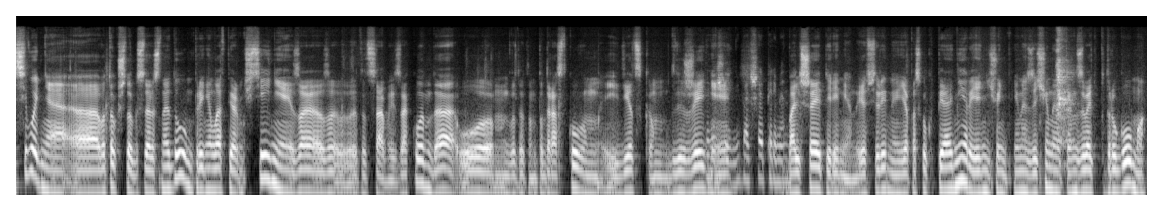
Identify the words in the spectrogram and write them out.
сегодня э, вот только что Государственная Дума приняла в первом чтении за, за этот самый закон да, о вот этом подростковом и детском движении. Движение, большая перемена. Большая перемена. Я все время, я поскольку пионер, я ничего не понимаю, зачем это называть по-другому.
